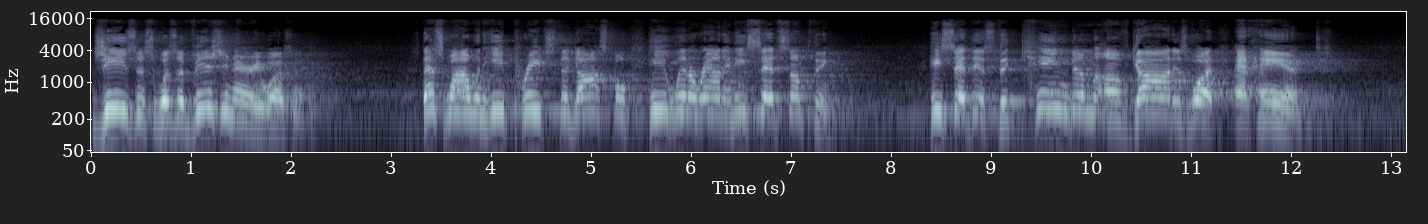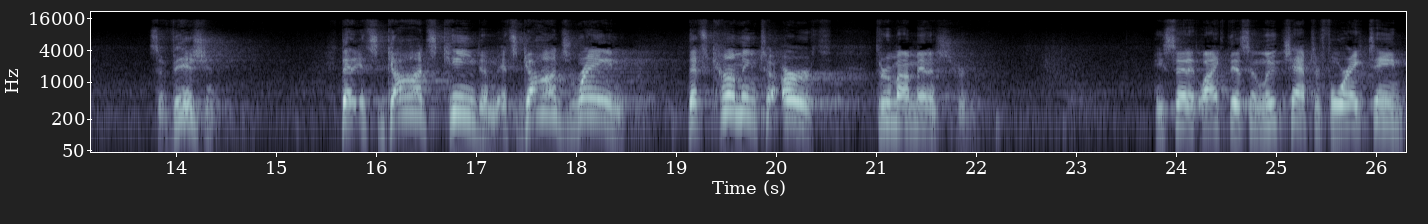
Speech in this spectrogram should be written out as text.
Jesus was a visionary, wasn't he? That's why when he preached the gospel, he went around and he said something. He said this the kingdom of God is what? At hand. It's a vision that it's God's kingdom, it's God's reign that's coming to earth through my ministry. He said it like this in Luke chapter 4 18.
